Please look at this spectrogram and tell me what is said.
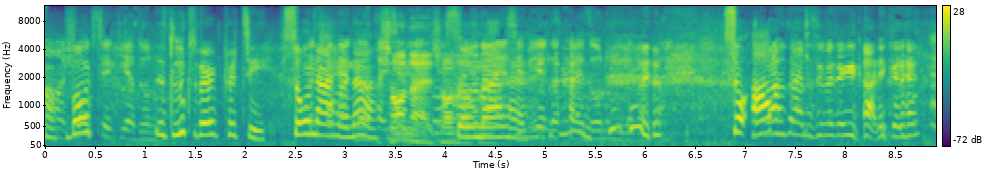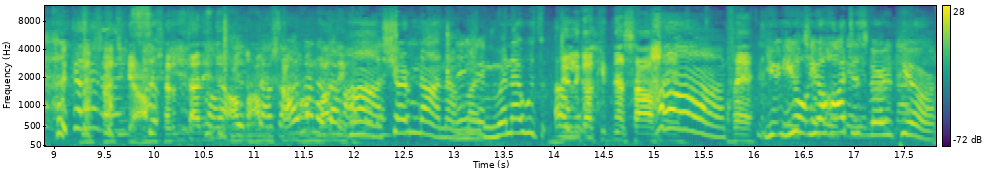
हाँ, बहुत से किया दोनों it looks very pretty सोना है ना सोना है सोना सोना है रखा है सो आप अच्छा, हाँ। शर्म ना आना आई दिल का कितना साफ़ है your heart is very pure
